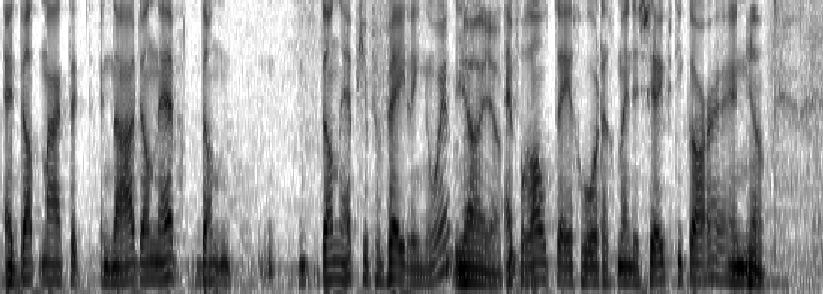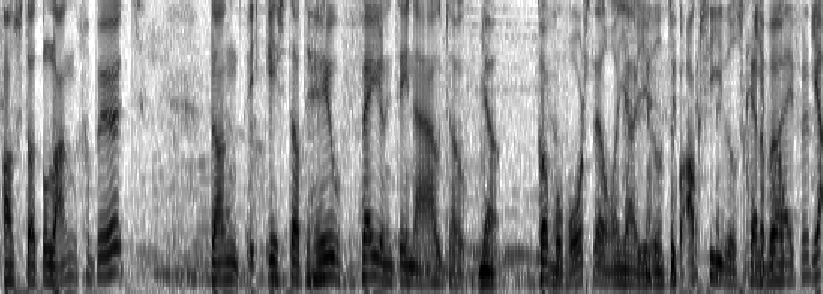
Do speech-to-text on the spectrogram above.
En dat maakt het... Nou, dan heb, dan, dan heb je verveling hoor. Ja, ja. En vooral tegenwoordig met een safety car. En Ja. als dat lang gebeurt, dan is dat heel vervelend in de auto. Ja. Ik kan me voorstellen, want ja, je wil natuurlijk actie, je wil scherp blijven. Ja,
